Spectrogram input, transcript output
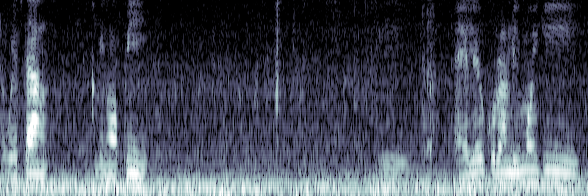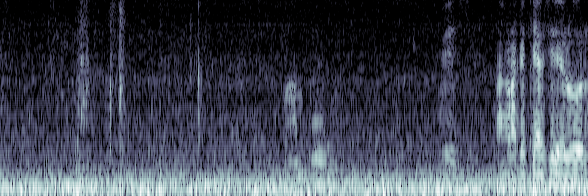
Godok wedang, ini ngopi. Iki. Kailnya ukuran limo iki. Mampung. Wis, tak ngerakit kail sih ya, Lur.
